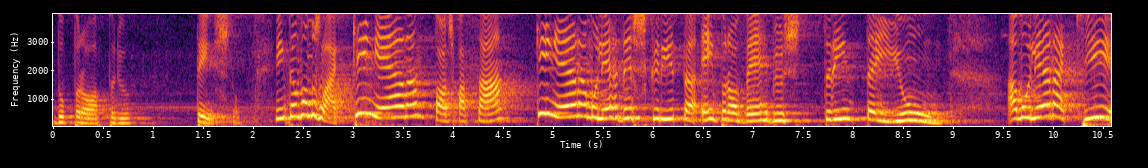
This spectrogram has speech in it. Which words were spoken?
do próprio texto. Então vamos lá. Quem era, pode passar, quem era a mulher descrita em Provérbios 31? A mulher aqui,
